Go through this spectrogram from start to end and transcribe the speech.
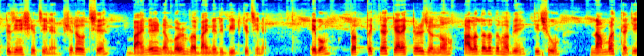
একটা জিনিসকে চেনে, সেটা হচ্ছে বাইনারি নাম্বার বা বাইনারি বিটকে চেনে। এবং প্রত্যেকটা ক্যারেক্টারের জন্য আলাদা আলাদাভাবে কিছু নাম্বার থাকে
